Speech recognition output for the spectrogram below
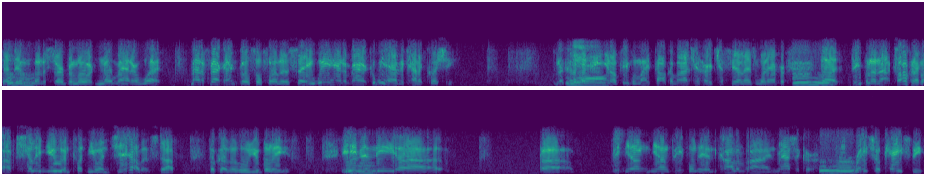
that they were Mhm. going to serve the Lord no matter what. Matter of fact, I'd go so far to say we here in America, we have it kind of cushy. Because, I Yeah. mean, you know, people might talk about you, hurt your feelings, whatever. Mhm. But people are not talking about killing you and putting you in jail and stuff because of who you believe. Even Mhm. the uh, uh, young young people in Columbine massacre, Mhm. Rachel Cassie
